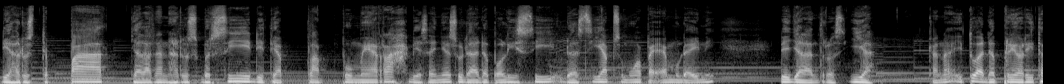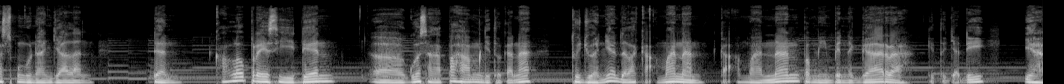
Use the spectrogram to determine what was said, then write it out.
dia harus cepat, jalanan harus bersih, di tiap lampu merah biasanya sudah ada polisi, udah siap semua PM udah ini, dia jalan terus. Iya, karena itu ada prioritas penggunaan jalan. Dan kalau presiden, uh, gue sangat paham gitu karena tujuannya adalah keamanan, keamanan pemimpin negara gitu. Jadi ya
